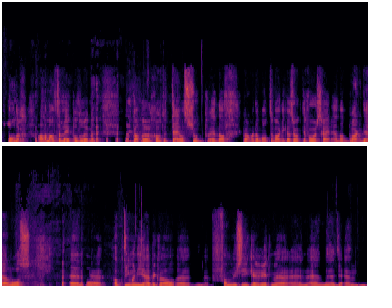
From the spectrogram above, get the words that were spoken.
zondag allemaal te lepeldrummen. En dan kwam er een grote tijl soep. En dan kwamen de mondharmonica's ook tevoorschijn. En dan brak de hel los en uh, op die manier heb ik wel uh, van muziek en ritme en, en, uh, en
